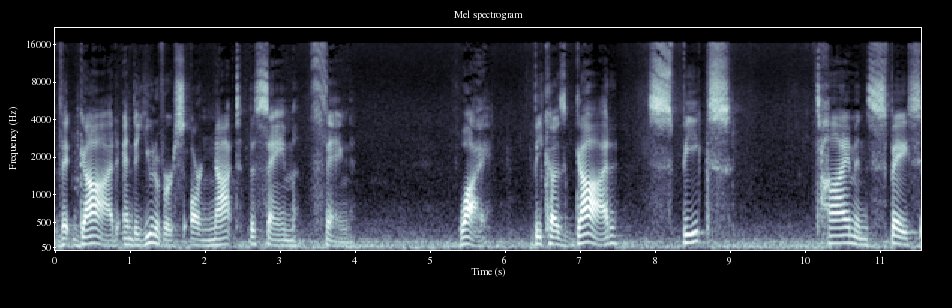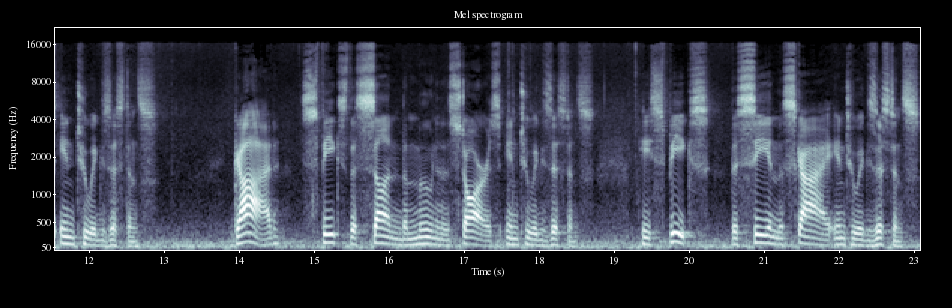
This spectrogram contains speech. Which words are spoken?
that God and the universe are not the same thing. Why? Because God speaks time and space into existence. God speaks the sun, the moon, and the stars into existence. He speaks the sea and the sky into existence.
